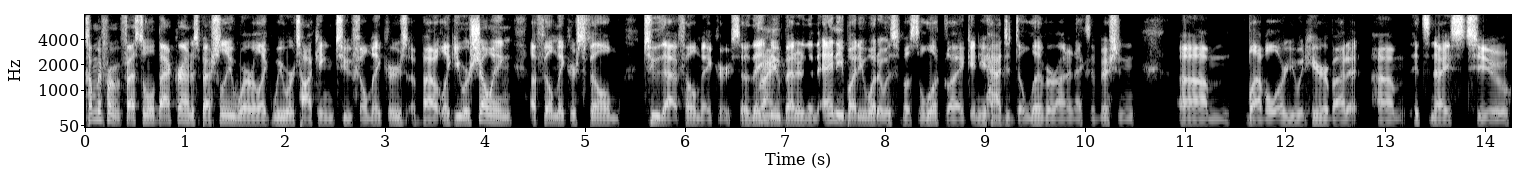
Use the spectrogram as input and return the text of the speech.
coming from a festival background, especially where like we were talking to filmmakers about like you were showing a filmmaker's film to that filmmaker, so they Right. knew better than anybody what it was supposed to look like, and you had to deliver on an exhibition um, level, or you would hear about it. Um, it's nice to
